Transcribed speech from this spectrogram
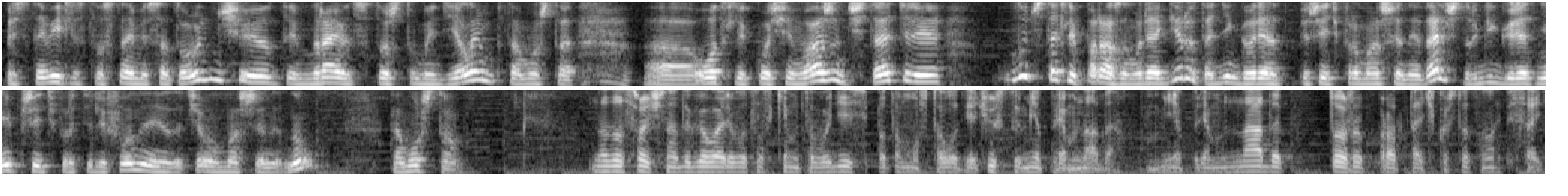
представительства с нами сотрудничают, им нравится то, что мы делаем, потому что а, отклик очень важен. Читатели ну, читатели по-разному реагируют. Одни говорят, пишите про машины и дальше, другие говорят, не пишите про телефоны, зачем вам машины. Ну, кому что. Надо срочно договариваться с кем-то в Одессе, потому что вот я чувствую, мне прям надо. Мне прям надо тоже про тачку что-то написать.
